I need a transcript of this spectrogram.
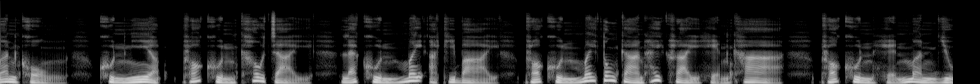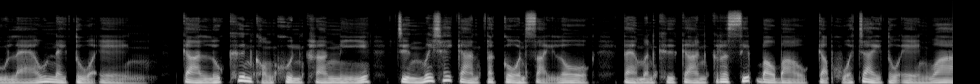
มั่นคง คุณเงียบ เพราะคุณเข้าใจ และคุณไม่อธิบาย เพราะคุณไม่ต้องการให้ใครเห็นค่า เพราะคุณเห็นมันอยู่แล้วในตัวเอง การลุกขึ้นของคุณครั้งนี้จึงไม่ใช่การตะโกนใส่โลก แต่มันคือการกระซิบเบาๆ กับหัวใจตัวเองว่า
